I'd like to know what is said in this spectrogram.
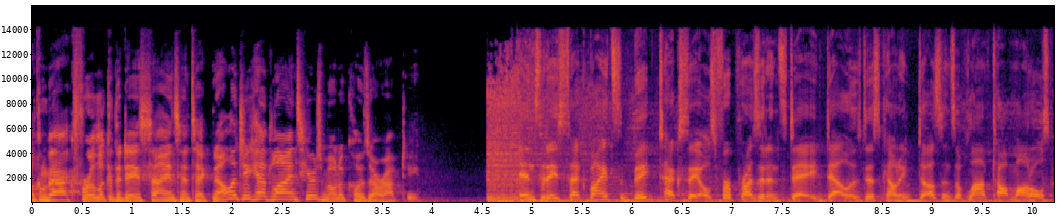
Welcome back for a look at the day's science and technology headlines. Here's Mona Kosar Abdi. In today's Tech Bites, big tech sales for President's Day. Dell is discounting dozens of laptop models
